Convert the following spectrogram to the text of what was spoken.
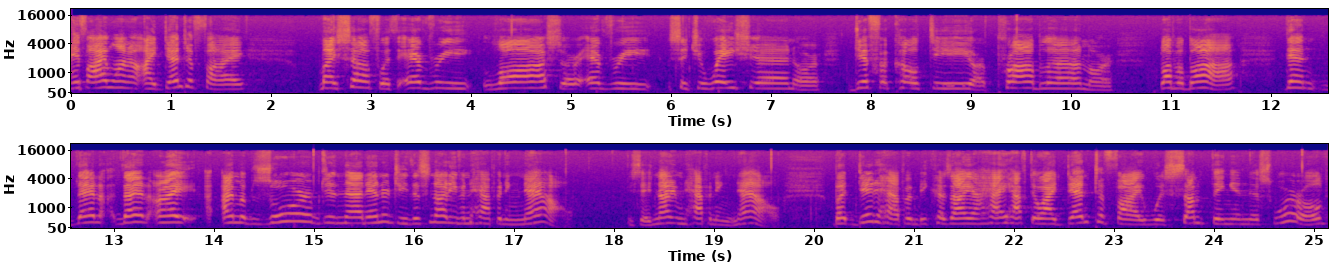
if I want to identify myself with every loss or every situation or difficulty or problem or blah blah blah then then then I I'm absorbed in that energy that's not even happening now. You it's not even happening now but did happen because I, I have to identify with something in this world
